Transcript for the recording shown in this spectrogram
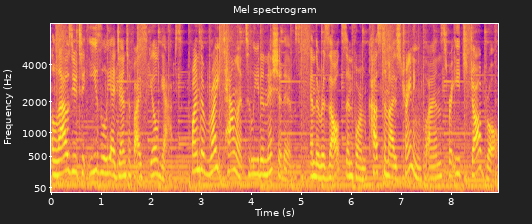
allows you to easily identify skill gaps, find the right talent to lead initiatives, and the results inform customized training plans for each job role.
